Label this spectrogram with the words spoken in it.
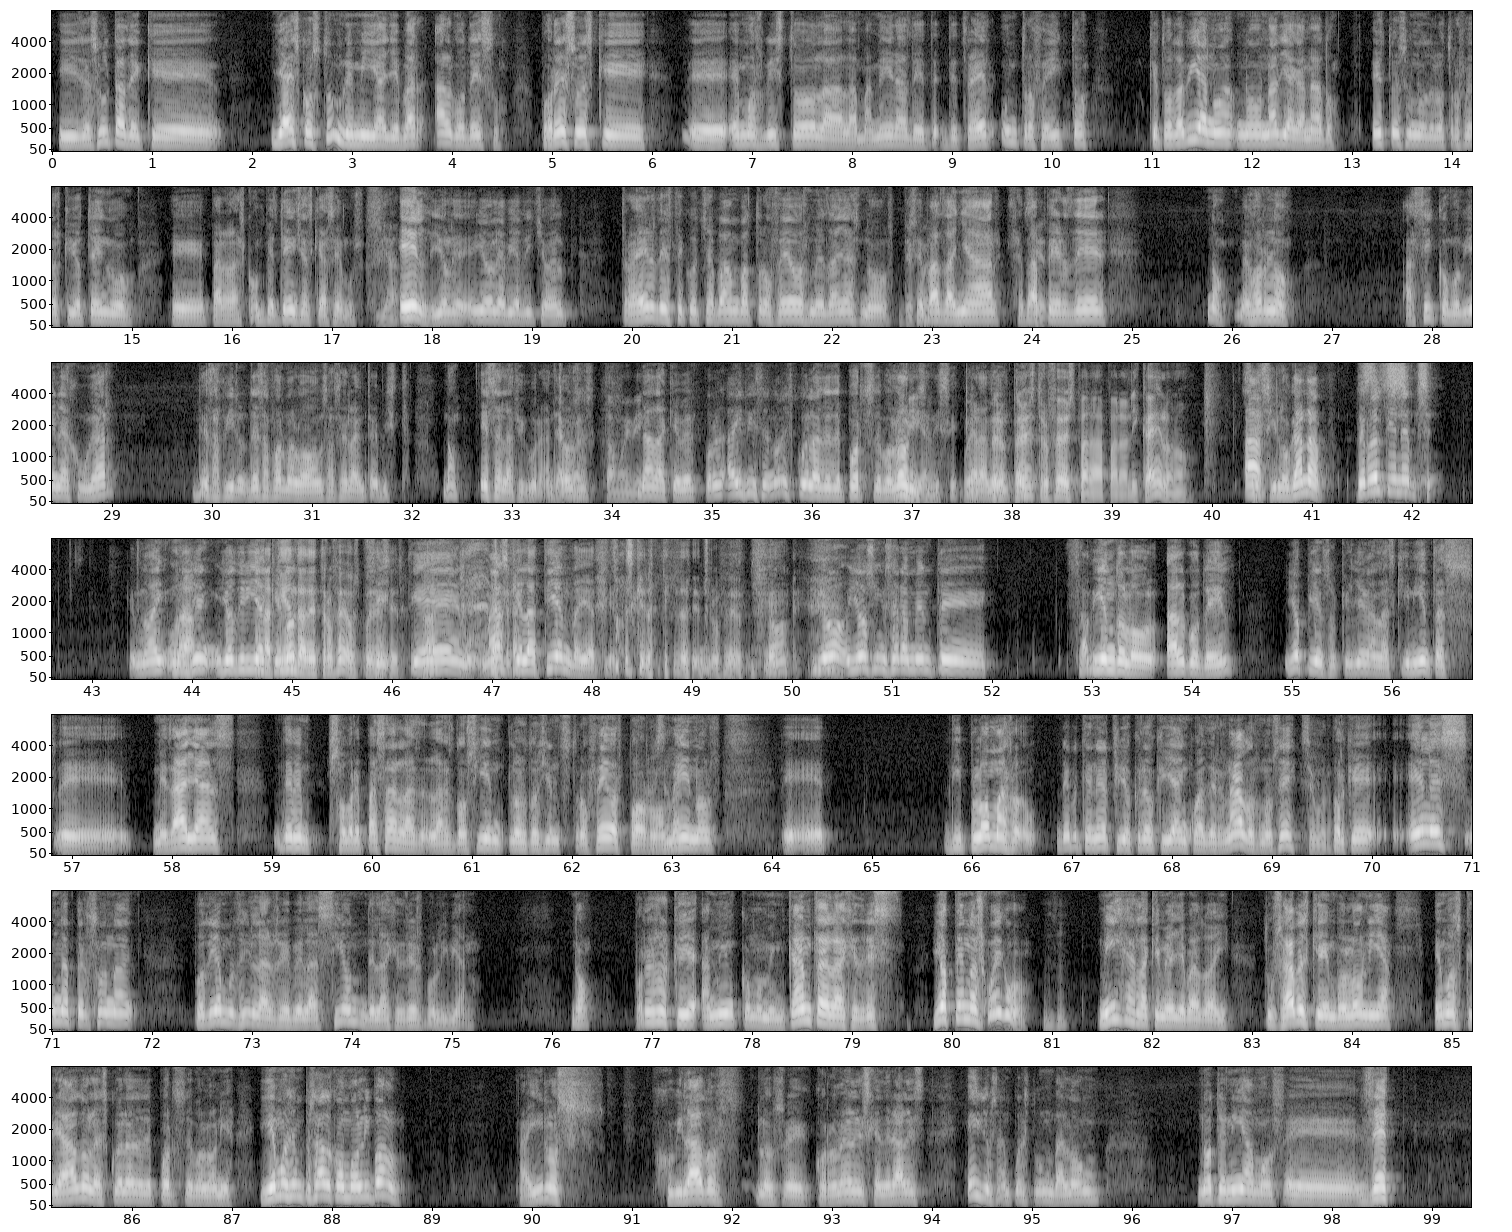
Y resulta de que ya es costumbre mía llevar algo de eso. Por eso es que eh, hemos visto la, la manera de, de- de traer un trofeito que todavía no, no nadie ha ganado. Esto es uno de los trofeos que yo tengo eh, para las competencias que hacemos. Ya. Él, yo le, yo le había dicho a él, traer desde Cochabamba trofeos, medallas, no, De se acuerdo. va a dañar, se va Cierto. a perder. No, mejor no. Así como viene a jugar, de esa, de esa forma lo vamos a hacer la entrevista. No, esa es la figura. Acuerdo, Entonces, está muy bien. nada que ver. Por- ahí dice, ¿no? Escuela de Deportes de Bolonia, Buenísimo. dice Bueno, claramente. pero, pero ese trofeo es para, para Licael, ¿o no? ah, si lo gana. Pero él tiene... Sí. no hay, Una- más bien, yo diría una que no- tienda de trofeos puede Sí, ser, ¿ah? Tiene, más que la tienda ya tiene. Más que la tienda de trofeos. ¿no? Yo, yo sinceramente, sabiéndolo algo de él, yo pienso que llegan las 500 eh, medallas, deben sobrepasar las, las 200, los 200 trofeos por lo menos, eh, diplomas debe tener yo creo que ya encuadernados, no sé, Seguro. porque él es una persona, podríamos decir, la revelación del ajedrez boliviano. No, por eso es que a mí como me encanta el ajedrez, yo apenas juego. Mi hija es la que me ha llevado ahí. Tú sabes que en Bolonia hemos creado la Escuela de Deportes de Bolonia y hemos empezado con voleibol. Ahí los jubilados, los eh, coroneles generales, ellos han puesto un balón, no teníamos eh, red,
